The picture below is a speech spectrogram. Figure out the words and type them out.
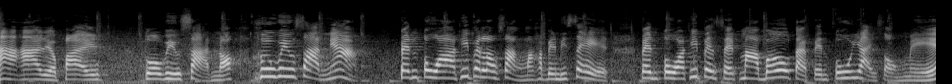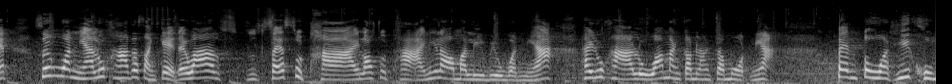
อ่าอ่าเดี๋ยวไปตัววิลสันเนาะคือวิลสันเนี่ยเป็นตัวที่เป็นเราสั่งมาค่ะเป็นพิเศษ เป็นตัวที่เป็นเซตมาเบิลแต่เป็นตู้ใหญ่ 2 เมตร ซึ่งวันนี้ลูกค้าจะสังเกตได้ว่าเซตสุดท้ายรอบสุดท้ายที่เราเอามารีวิววันนี้ให้ลูกค้ารู้ว่ามันกำลังจะหมดเนี่ยเป็นตัวที่คุ้ม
